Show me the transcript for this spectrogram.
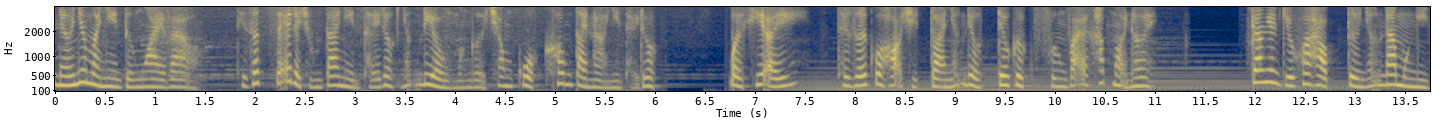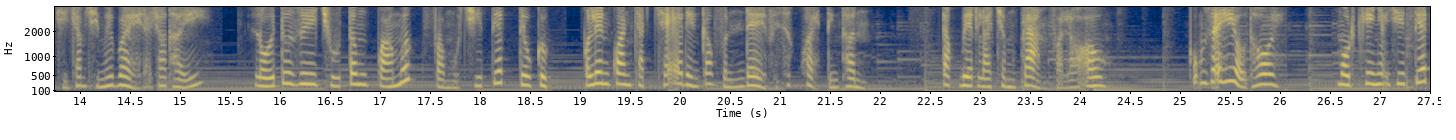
Nếu như mà nhìn từ ngoài vào thì rất dễ để chúng ta nhìn thấy được những điều mà người trong cuộc không tài nào nhìn thấy được. Bởi khi ấy, thế giới của họ chỉ toàn những điều tiêu cực phương vãi khắp mọi nơi. Các nghiên cứu khoa học từ những năm 1997 đã cho thấy lối tư duy chú tâm quá mức vào một chi tiết tiêu cực có liên quan chặt chẽ đến các vấn đề về sức khỏe tinh thần, đặc biệt là trầm cảm và lo âu. Cũng dễ hiểu thôi, một khi những chi tiết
